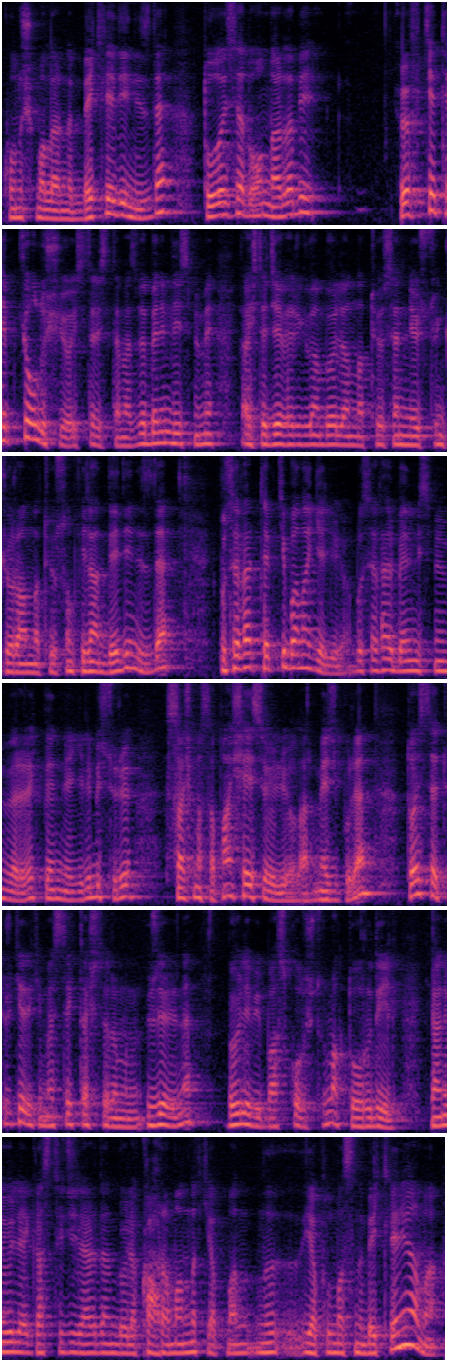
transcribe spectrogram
konuşmalarını beklediğinizde dolayısıyla da onlarda bir öfke tepki oluşuyor ister istemez ve benim de ismimi ya işte Cevher Güven böyle anlatıyor sen niye üstün körü anlatıyorsun filan dediğinizde bu sefer tepki bana geliyor. Bu sefer benim ismimi vererek benimle ilgili bir sürü saçma sapan şey söylüyorlar mecburen. Dolayısıyla Türkiye'deki meslektaşlarımın üzerine böyle bir baskı oluşturmak doğru değil. Yani öyle gazetecilerden böyle kahramanlık yapmanı, yapılmasını bekleniyor ama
